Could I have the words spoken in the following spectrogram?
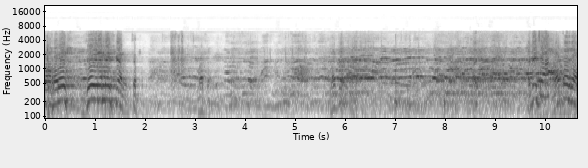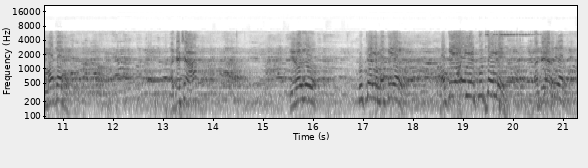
సార్ రమేష్ జోగి రమేష్ గారు చెప్పండి. అధ్యక్ష? మాట్లాడదా మాట్లాడు. అధ్యక్ష? ఈరోజు కూర్చోండి మంత్రి గారు. మంత్రి గారు మీరు కూర్చోండి. మంత్రి గారు.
